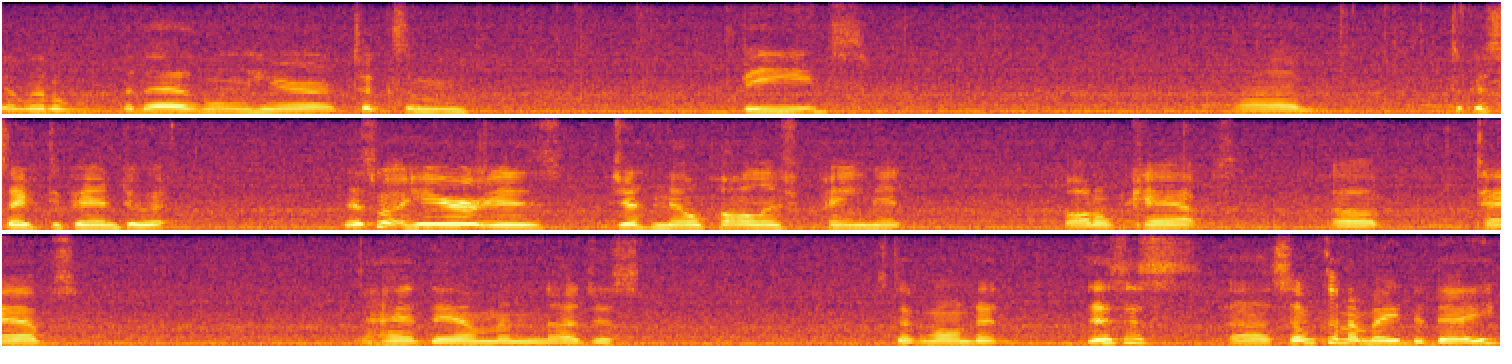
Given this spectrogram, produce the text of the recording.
A little bedazzling here. Took some beads. Uh, took a safety pin to it. This one here is just nail polish painted bottle caps, uh, tabs. I had them and I just stuck them on. This is uh, something I made today.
